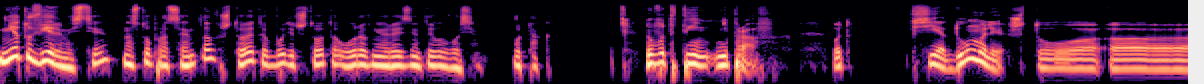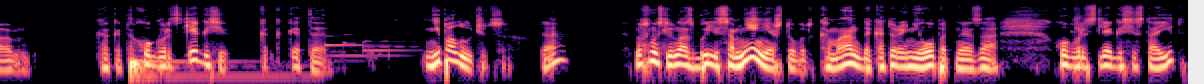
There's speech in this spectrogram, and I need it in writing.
нет уверенности на 100%, что это будет что-то уровня Resident Evil 8. Вот так. Ну вот ты не прав. Вот все думали, что э, как это Хогвартс Легаси, как это не получится, да? Ну, в смысле, у нас были сомнения, что вот команда, которая неопытная за Хогвартс Легаси стоит,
